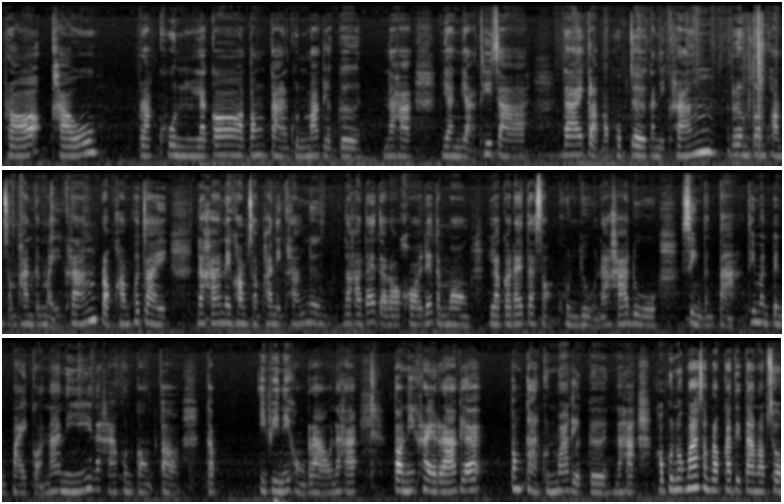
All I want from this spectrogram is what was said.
เพราะเขา รักคุณและก็ต้องการคุณมากเหลือเกินนะคะ ยังอยากที่จะได้กลับมาพบเจอกันอีกครั้ง เริ่มต้นความสัมพันธ์กันใหม่อีกครั้ง ปรับความเข้าใจนะคะ ในความสัมพันธ์อีกครั้งหนึ่งนะคะ ได้แต่รอคอยได้แต่มอง แล้วก็ได้แต่ส่องคุณอยู่นะคะ ดูสิ่งต่างๆ ที่มันเป็นไปก่อนหน้านี้นะคะ คุณกองออกับ EP นี้ของเรานะคะ ตอนนี้ใครรักและ ต้องการคุณมากเหลือเกินนะคะ ขอบคุณมากๆสำหรับการติดตามรับชม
